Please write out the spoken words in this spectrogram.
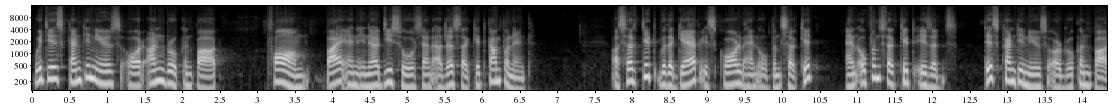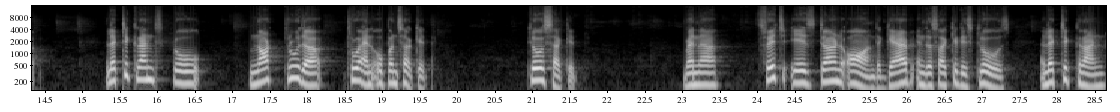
which is continuous or unbroken path formed by an energy source and other circuit component. A circuit with a gap is called an open circuit. An open circuit is a discontinuous or broken path. Electric current flow not through the through an open circuit, closed circuit. When a switch is turned on, the gap in the circuit is closed. Electric current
